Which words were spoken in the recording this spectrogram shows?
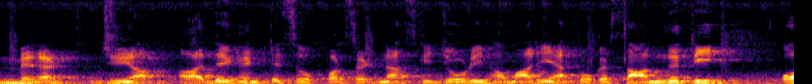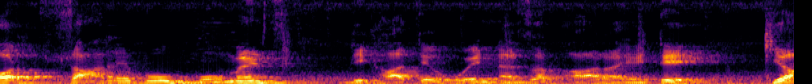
मिनट। जी हाँ आधे घंटे से ऊपर सडनास की जोड़ी हमारी आँखों के सामने थी और सारे वो मोमेंट्स दिखाते हुए नज़र आ रहे थे। क्या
